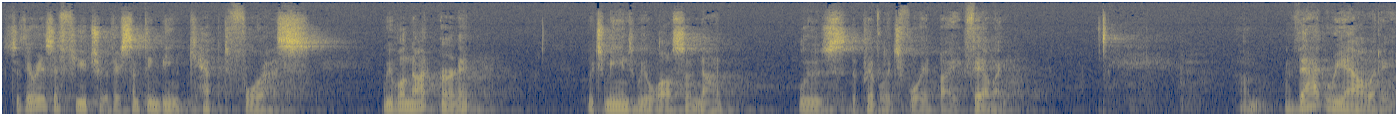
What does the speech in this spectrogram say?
So there is a future. There's something being kept for us. We will not earn it, which means we will also not lose the privilege for it by failing. Um, that reality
